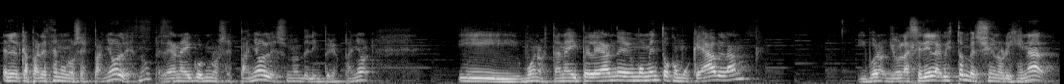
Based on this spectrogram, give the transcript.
en el que aparecen unos españoles, ¿no? Pelean ahí con unos españoles, unos del Imperio Español. Y bueno, están ahí peleando y hay un momento como que hablan. Y bueno, yo la serie la he visto en versión original.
